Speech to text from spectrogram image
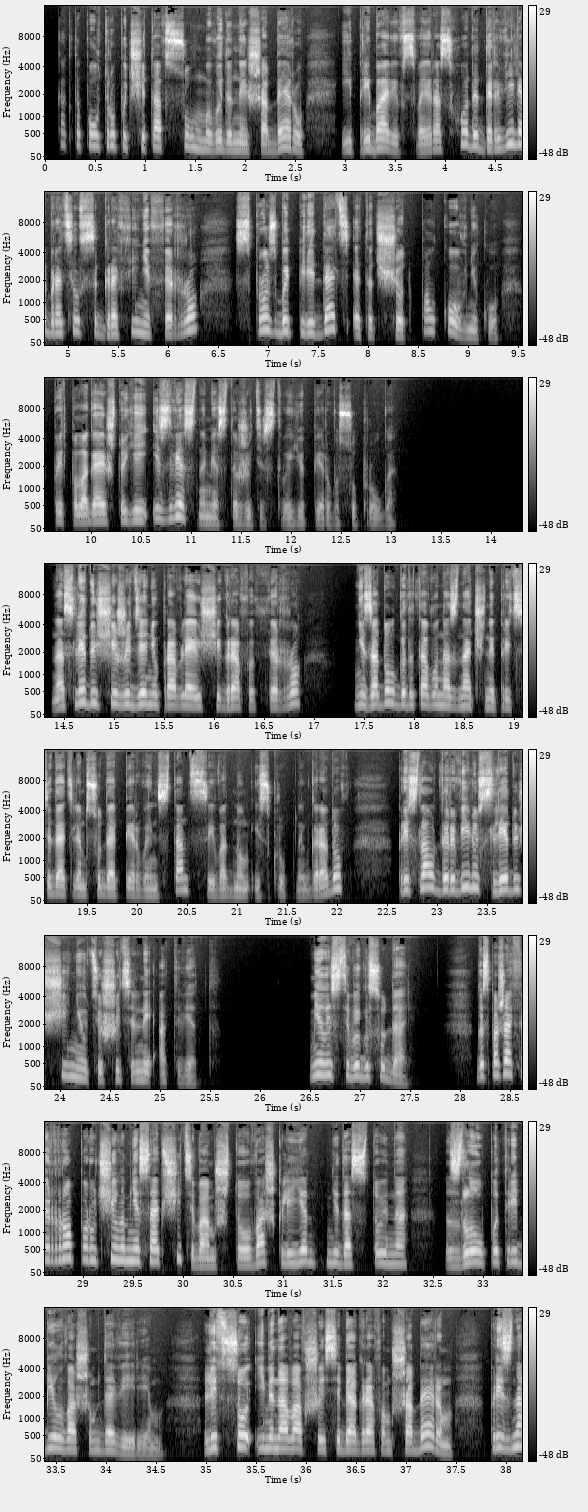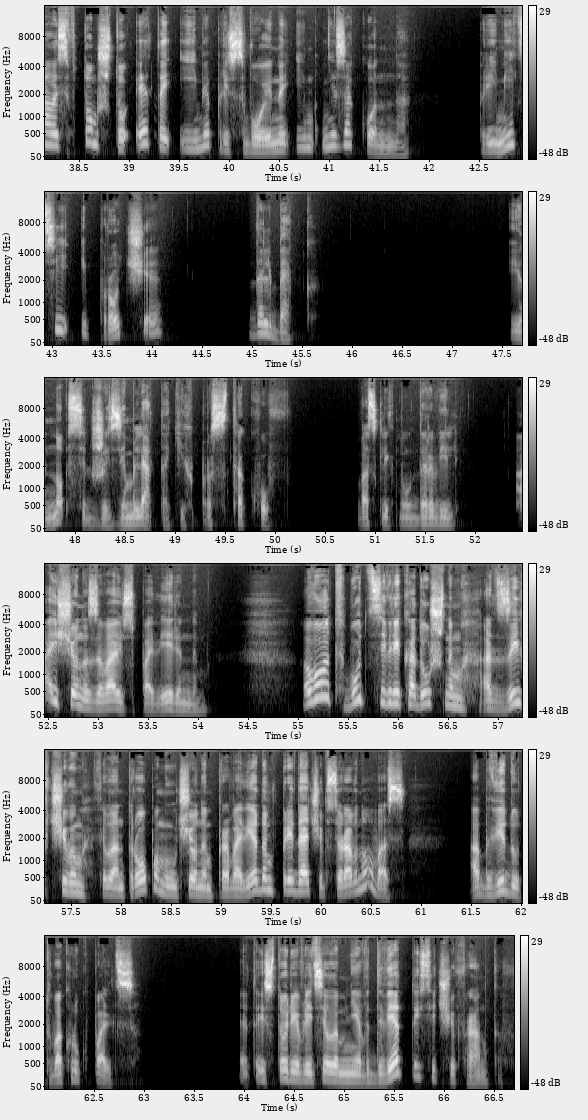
Как-то поутру, подсчитав суммы, выданные Шаберу, и прибавив свои расходы, Дервиль обратился к графине Ферро с просьбой передать этот счет полковнику, предполагая, что ей известно место жительства ее первого супруга. На следующий же день управляющий графа Ферро – незадолго до того назначенный председателем суда первой инстанции в одном из крупных городов, прислал Дервилю следующий неутешительный ответ. «Милостивый государь, госпожа Ферро поручила мне сообщить вам, что ваш клиент недостойно злоупотребил вашим доверием. Лицо, именовавшее себя графом Шабером, призналось в том, что это имя присвоено им незаконно. Примите и прочее Дельбек. «И носит же земля таких простаков!» — воскликнул Дервиль. «А еще называюсь поверенным. Вот, будьте великодушным, отзывчивым филантропом и ученым-правоведом в придаче, все равно вас обведут вокруг пальца. Эта история влетела мне в две тысячи франков».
